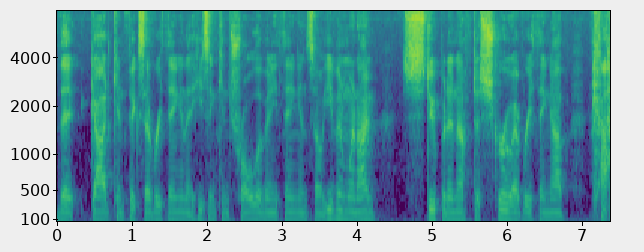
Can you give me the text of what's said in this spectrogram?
that God can fix everything and that He's in control of anything. And so even when I'm stupid enough to screw everything up, God,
